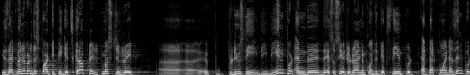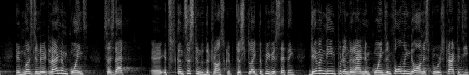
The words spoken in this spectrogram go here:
is that whenever this party P gets corrupted, it must generate, uh, uh, produce the, the, the, input and the, the associated random coins. It gets the input at that point as input, and it must generate random coins such that uh, it's consistent with the transcript. Just like the previous setting, given the input and the random coins and following the honest prover strategy,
